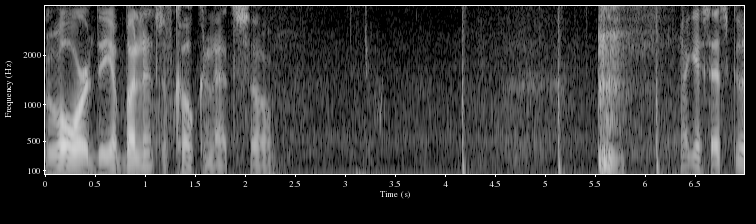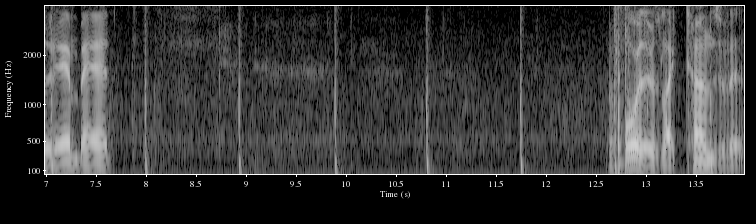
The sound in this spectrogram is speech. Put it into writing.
lowered the abundance of coconuts, so I guess that's good and bad. Before there was like tons of it.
